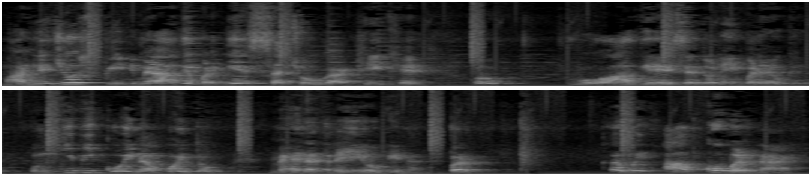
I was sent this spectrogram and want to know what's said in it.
मान लीजिए स्पीड में आगे बढ़ गए, सच होगा, ठीक है, और वो आगे ऐसे तो नहीं बढ़े होंगे, उनकी भी कोई ना कोई तो मेहनत रही होगी ना। पर अब, आपको बनना है।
